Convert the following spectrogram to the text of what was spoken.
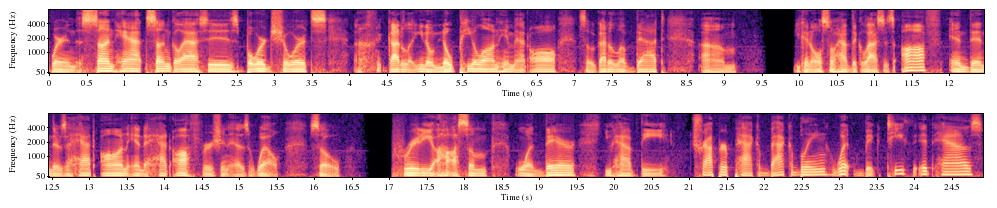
wearing the sun hat, sunglasses, board shorts. Uh, gotta love, you know, no peel on him at all. So gotta love that. Um, you can also have the glasses off, and then there's a hat on and a hat off version as well. So pretty awesome one there. You have the Trapper Pack back bling. What big teeth it has,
